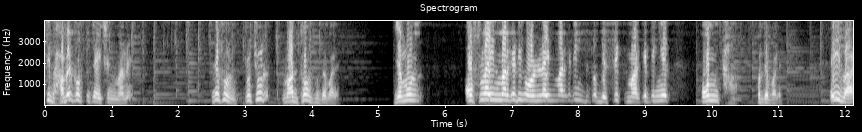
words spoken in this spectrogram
কীভাবে করতে চাইছেন মানে? দেখুন, প্রচুর মাধ্যম হতে পারে। যেমন অফলাইন মার্কেটিং অনলাইন মার্কেটিং দুটো বেসিক মার্কেটিং এর পন্থা হতে পারে। এইবার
